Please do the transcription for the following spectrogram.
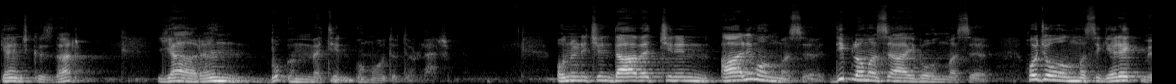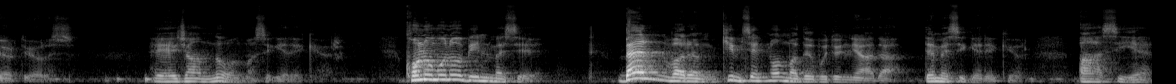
genç kızlar yarın bu ümmetin umududurlar. Onun için davetçinin alim olması, diploma sahibi olması, hoca olması gerekmiyor diyoruz. Heyecanlı olması gerekiyor. Konumunu bilmesi, ben varım kimsenin olmadığı bu dünyada demesi gerekiyor. Asiye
